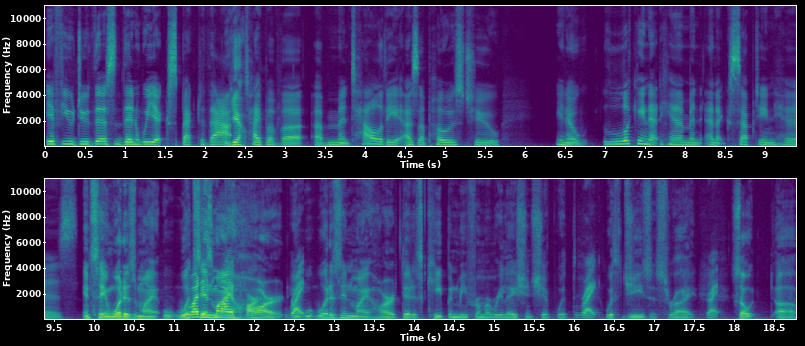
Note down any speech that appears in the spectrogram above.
if you do this, then we expect that Yeah. type of a, a mentality as opposed to, you know, looking at him and, and accepting his And saying, "What is my what's What in my, my part? heart? Right. What is in my heart that is keeping me from a relationship with Right. with Jesus?" Right. Right. So, uh,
